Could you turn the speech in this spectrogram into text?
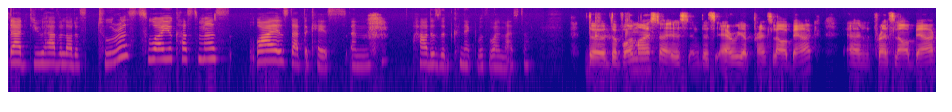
that you have a lot of tourists who are your customers why is that the case and how does it connect with wollmeister the the Wollmeister is in this area Prenzlauer Berg, and Prenzlauer Berg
